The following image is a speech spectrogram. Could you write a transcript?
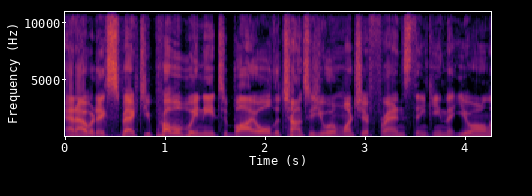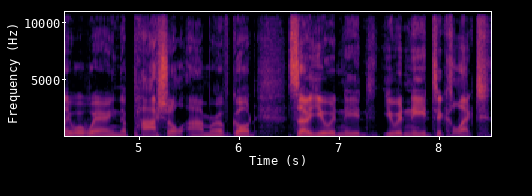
and I would expect you probably need to buy all the chunks because you wouldn't want your friends thinking that you only were wearing the partial armor of God. So you would need you would need to collect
